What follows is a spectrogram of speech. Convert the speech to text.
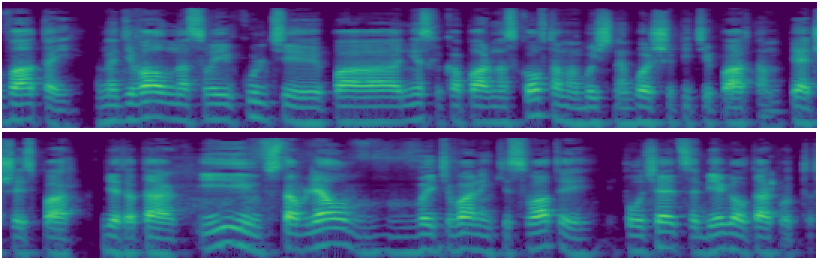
ватой, надевал на свои культи по несколько пар носков, там обычно больше пяти пар, там 5-6 пар, где-то так. И вставлял в эти валенки с ватой получается, бегал так вот,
